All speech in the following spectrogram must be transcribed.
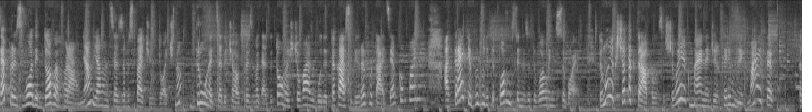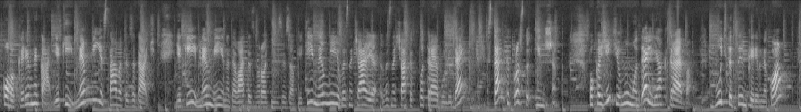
Це призводить до вигорання, я вам це забезпечую точно. Друге, це до чого призведе? До того, що у вас буде така собі репутація в компанії. А третє, ви будете повністю незадоволені з собою. Тому, якщо так трапилося, що ви як менеджер, керівник маєте такого керівника, який не вміє ставити задачі, який не вміє надавати зворотній зв'язок, який не вміє визначає, визначати потребу людей, станьте просто іншим. Покажіть йому модель, як треба. Будьте тим керівником,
